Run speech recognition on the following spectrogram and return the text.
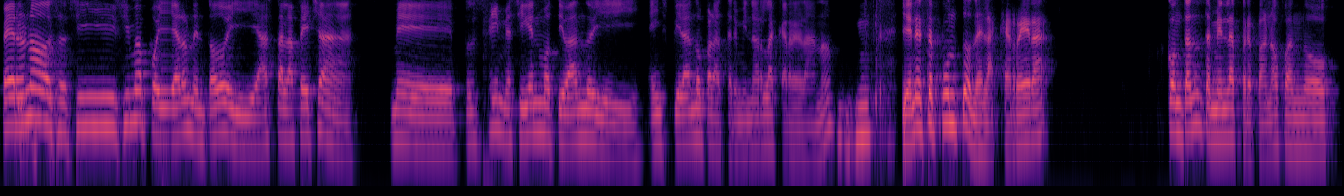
pero no, o sea, sí, sí me apoyaron en todo y hasta la fecha me, pues sí, me siguen motivando y, e inspirando para terminar la carrera, ¿no? Y en este punto de la carrera, contando también la prepa, ¿no? Cuando,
